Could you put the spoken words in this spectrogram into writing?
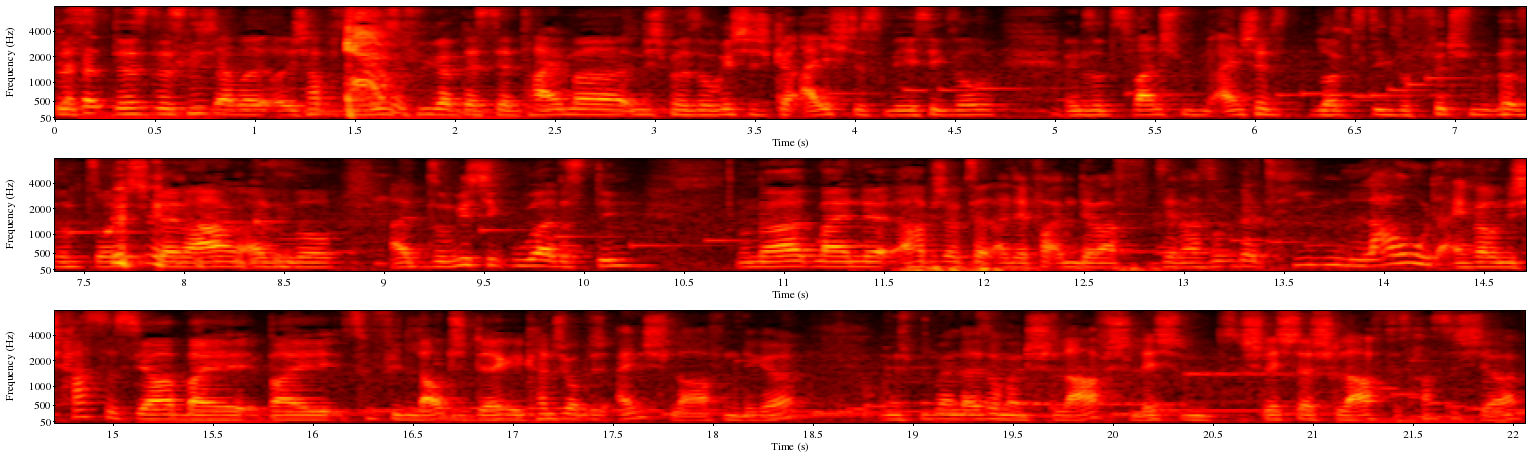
das, das, das, nicht, aber ich habe so das Gefühl gehabt, dass der Timer nicht mehr so richtig geeicht ist mäßig so. Wenn du so 20 Minuten einstellst, läuft das Ding so 40 Minuten oder so ein Zeug, keine Ahnung. Also so halt so richtig uraltes Ding. Und da hat meine, habe ich auch gesagt, Alter, vor allem der war, der war so übertrieben laut einfach und ich hasse es ja bei, bei zu viel Lautstärke. Ich kann nicht überhaupt nicht einschlafen, Digga. Und ich bin dann, da ist auch mein Schlaf schlecht und schlechter Schlaf, das hasse ich ja.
